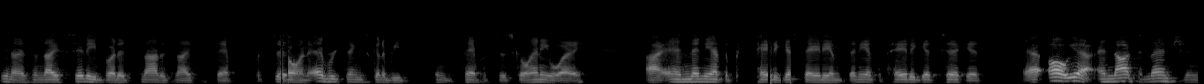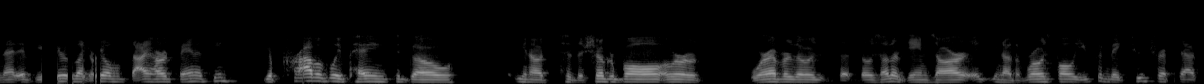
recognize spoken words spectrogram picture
you know is a nice city, but it's not as nice as San Francisco, and everything's going to be in San Francisco anyway. Uh, and then you have to pay to get stadium. Then you have to pay to get tickets. Uh, oh yeah, and not to mention that if you're like a real diehard fan of the team, you're probably paying to go, you know, to the Sugar Bowl or wherever those those other games are. You know, the Rose Bowl. You could make two trips out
